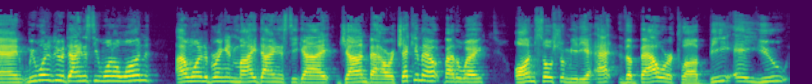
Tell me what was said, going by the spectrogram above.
And we wanted to do a Dynasty 101. I wanted to bring in my Dynasty guy, John Bauer. Check him out, by the way, on social media at the Bauer Club, B A U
